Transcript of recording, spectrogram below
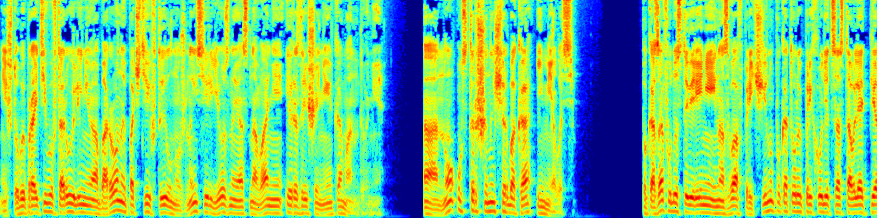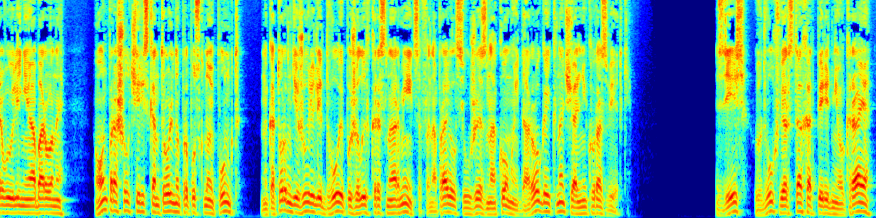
и чтобы пройти во вторую линию обороны почти в тыл нужны серьезные основания и разрешение командования а оно у старшины Щербака имелось. Показав удостоверение и назвав причину, по которой приходится оставлять первую линию обороны, он прошел через контрольно-пропускной пункт, на котором дежурили двое пожилых красноармейцев и направился уже знакомой дорогой к начальнику разведки. Здесь, в двух верстах от переднего края,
